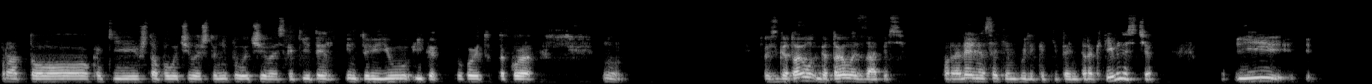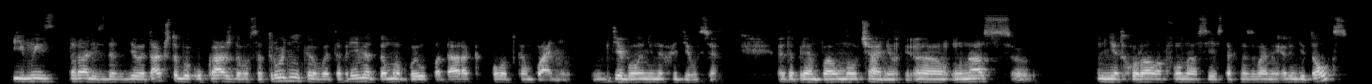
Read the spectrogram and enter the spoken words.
про то, какие, что получилось, что не получилось, какие-то интервью и как, какое-то такое, ну, то есть готовил, готовилась запись. Параллельно с этим были какие-то интерактивности, и, и мы старались да, сделать так, чтобы у каждого сотрудника в это время дома был подарок от компании, где бы он ни находился. Это прям по умолчанию. Э, у нас нет хуралов, у нас есть так называемый R&D Talks,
